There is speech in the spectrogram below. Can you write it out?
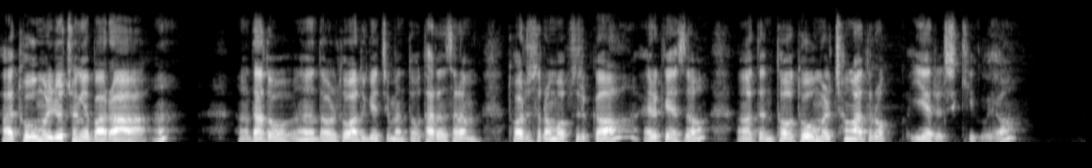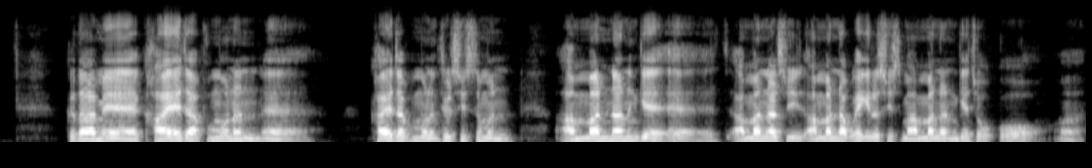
아, 도움을 요청해봐라. 어? 어, 나도 어, 널 도와주겠지만 또 다른 사람 도와줄 사람 없을까? 이렇게 해서 어떤 더 도움을 청하도록 이해를 시키고요. 그 다음에 가해자 부모는 예, 가해자 부모는 될 수 있으면 안 만나는 게 안 만날 수 안 만나고 해결할 수 있으면 안 만나는 게 좋고 어,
